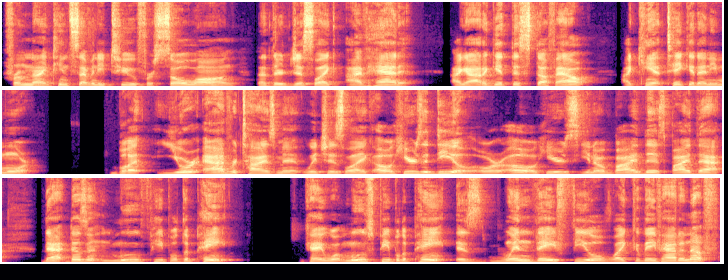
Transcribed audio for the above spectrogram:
from 1972 for so long that they're just like, I've had it. I got to get this stuff out. I can't take it anymore. But your advertisement, which is like, oh, here's a deal, or oh, here's, you know, buy this, buy that, that doesn't move people to paint. Okay. What moves people to paint is when they feel like they've had enough.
